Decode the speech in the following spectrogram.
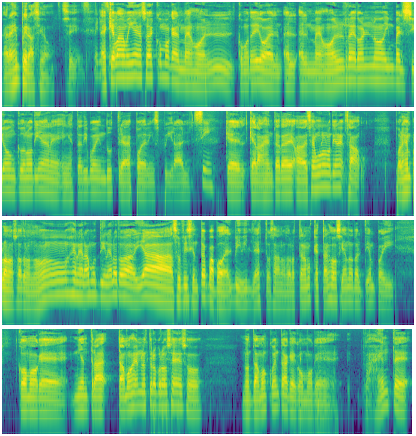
Eres inspiración. Sí. Inspiración. Es que para mí eso es como que el mejor, como te digo, el, el, el mejor retorno de inversión que uno tiene en este tipo de industria es poder inspirar Sí, que, que la gente te, a veces uno no tiene, o sea, por ejemplo, nosotros no generamos dinero todavía suficiente para poder vivir de esto, o sea, nosotros tenemos que estar joseando todo el tiempo y como que mientras estamos en nuestro proceso, nos damos cuenta que como que la gente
